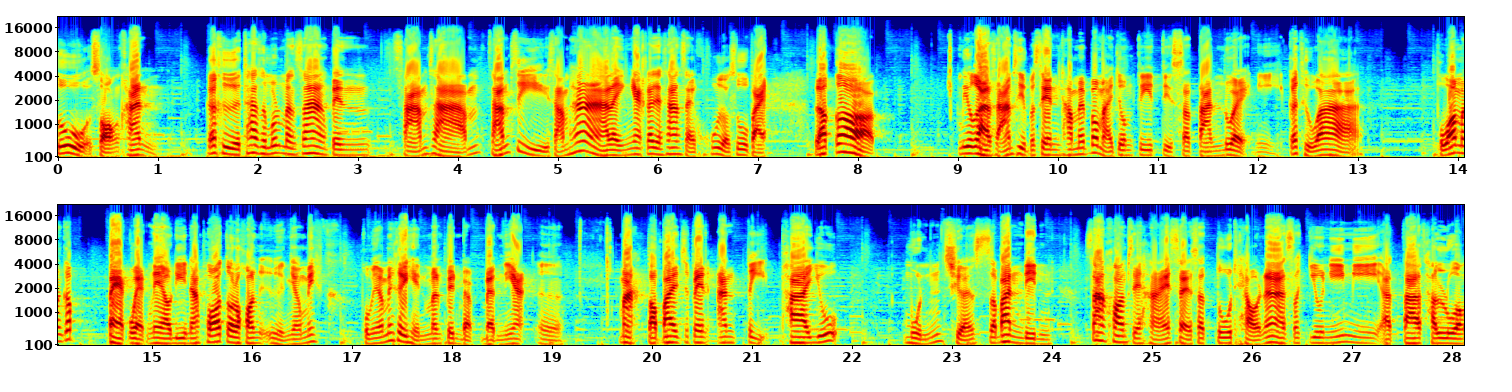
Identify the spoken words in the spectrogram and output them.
สู้สองคันก็คือถ้าสมมติมันสร้างเป็นสามสามสามสี่สามห้าอะไรเงี้ยก็จะสร้างใส่คู่ต่อสู้ไป แล้วก็มีโอกาสสามสิบเปอร์เซ็นต์ทำให้เป้าหมายโจมตีติดสตันด้วยนี่ก็ถือว่า ผมว่ามันก็แปลกแหวกแนวดีนะ เพราะตัวละครอื่นยังไม่ผมยังไม่เคยเห็นมันเป็นแบบแบบเนี้ยเออ มาต่อไปจะเป็นอันติพายุ หมุนเฉือนสะบั้นดิน สร้างความเสียหายใส่ศัตรูแถวหน้าสกิลนี้มีอัตราทะลวง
